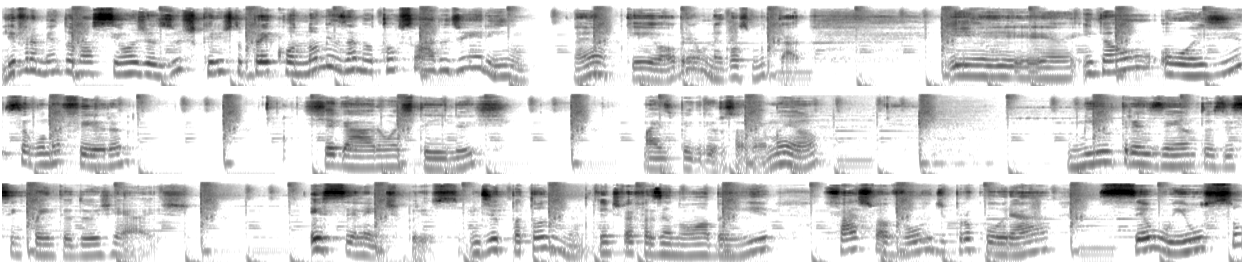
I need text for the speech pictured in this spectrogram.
Livramento do nosso Senhor Jesus Cristo para economizar meu tão suado dinheirinho, né? Porque obra é um negócio muito caro. E, então, hoje, segunda-feira, chegaram as telhas, mas o pedreiro só vem amanhã. R$ 1.352. Excelente preço. Indico para todo mundo. Quem estiver fazendo obra aí, faz favor de procurar seu Wilson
